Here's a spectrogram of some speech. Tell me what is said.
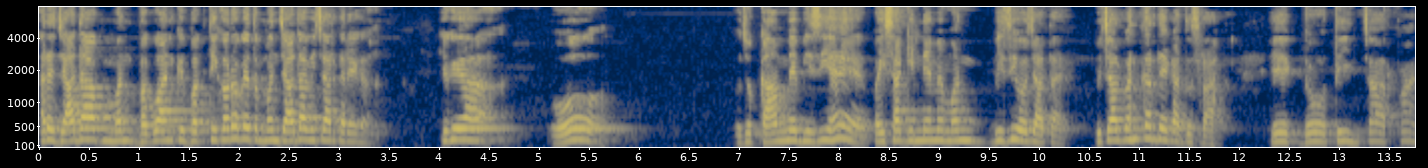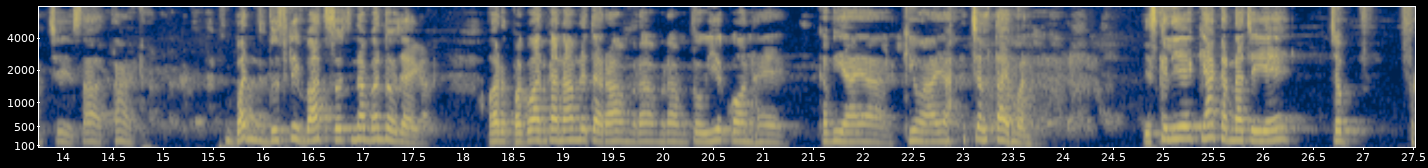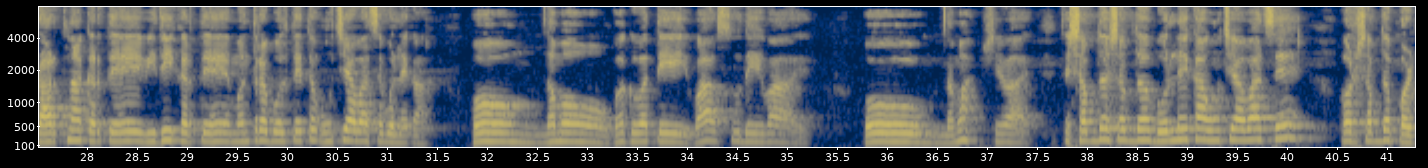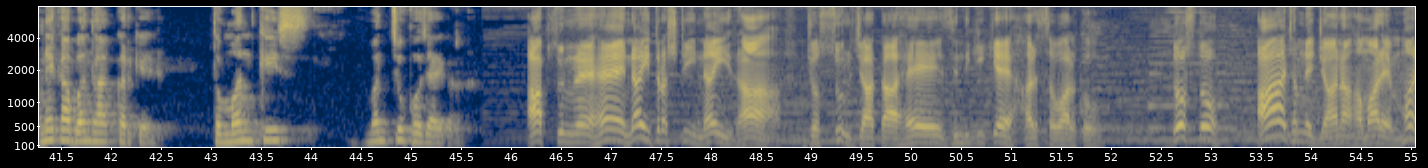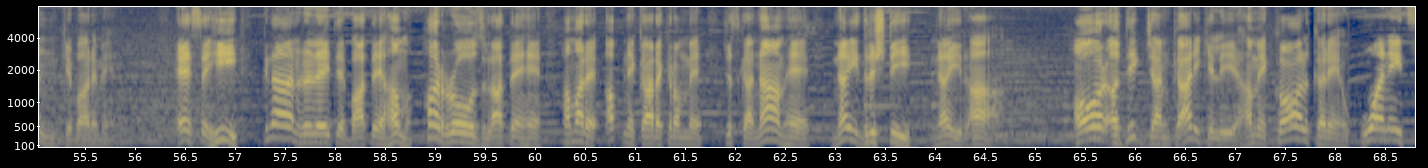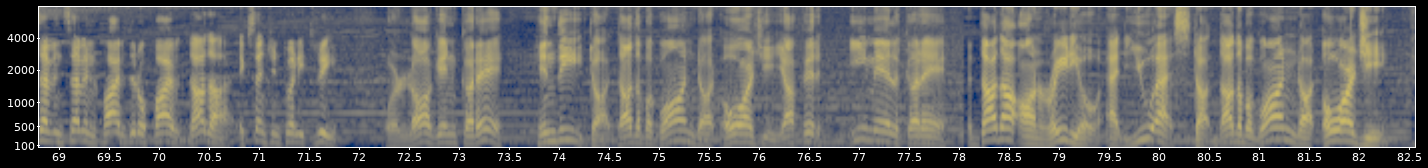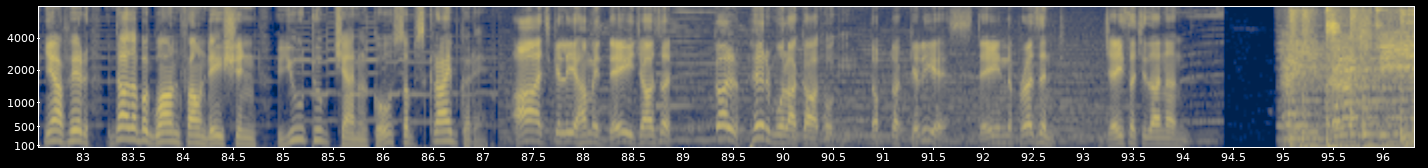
अरे ज़्यादा मन भगवान की भक्ति करोगे तो मन ज़्यादा विचार करेगा। क्योंकि वो जो काम में बिज़ी है, पैसा गिनने में मन बिज़ी हो जाता है। विचार बंद कर देगा दूसरा। एक, दो, तीन, चार, पाँच छः सात, आठ। बंद, दूसरी बात सोचना बंद हो जाएगा। और भगवान का नाम लेता है, राम राम राम तो ये कौन है? कभी आया? क्यों आया? चलता है मन। इसके लिए क्या करना चाहिए? जब प्रार्थना करते हैं, विधि करते हैं, मंत्र बोलते हैं तो ऊँची आवाज़ से बोलने का, ओम नमो भगवते वासुदेवाय। ओम नमः शिवाय। तो शब्द शब्द बोलने का ऊँचे आवाज़ से और शब्द पढ़ने का बंद करके तो मन की मन चुप हो जाएगा। आप सुन रहे हैं नई दृष्टि, नई राह, जो सुल जाता है ज़िंदगी के हर सवाल को। दोस्तों, आज हमने जाना हमारे मन के बारे में। ऐसे ही ज्ञान रिलेटेड बातें हम हर रोज लाते हैं हमारे अपने कार्यक्रम में, जिसका नाम है नई दृष्टि, नई राह। और अधिक जानकारी के लिए हमें कॉल करें one eight seven seven five zero five Dada extension twenty three और लॉग इन करें Hindi dot Dada Bhagwan dot O R G या फिर ईमेल करें Dada on radio at U S dot Dada Bhagwan dot O R G या फिर Dada Bhagwan foundation YouTube channel को subscribe करें। आज के लिए हमें दे इजाज़त। कल फिर मुलाकात होगी। तब तक के लिए स्टे इन द प्रेजेंट जय सचिदानंद नई दृष्टि ज्ञान विज्ञानी नई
